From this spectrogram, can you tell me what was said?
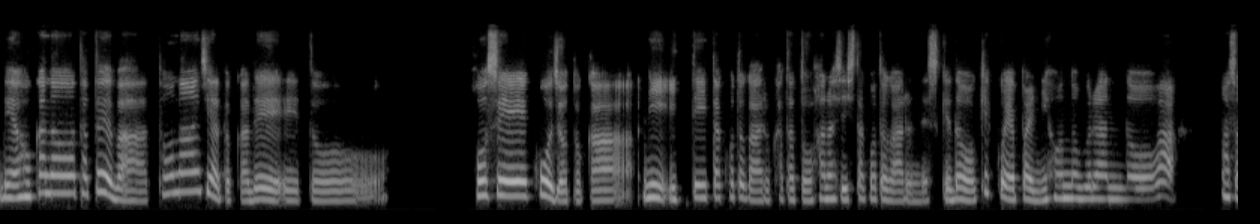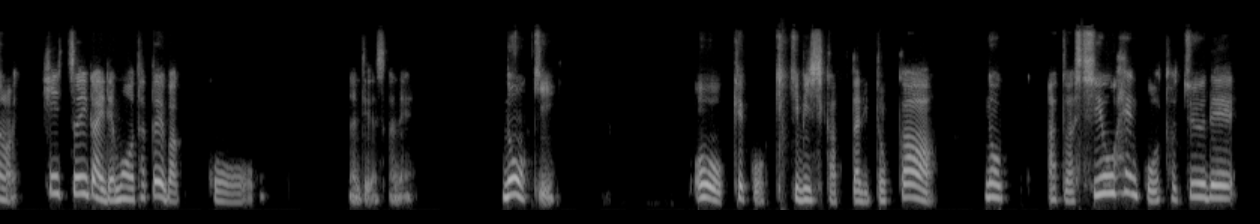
で、他の、例えば、東南アジアとかで、えっ、ー、と、縫製工場とかに行っていたことがある方とお話ししたことがあるんですけど、結構やっぱり日本のブランドは、まあその品質以外でも、例えばこう、なんていうんですかね、納期を結構厳しかったりとか、の、あとは仕様変更途中で、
